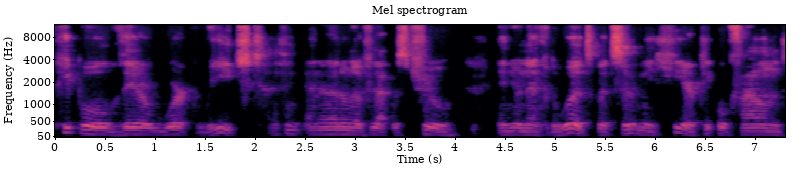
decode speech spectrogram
people their work reached. I think, and I don't know if that was true in your neck of the woods, but certainly here people found,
